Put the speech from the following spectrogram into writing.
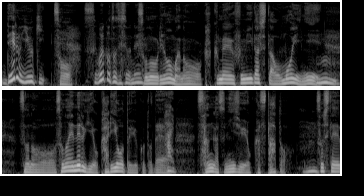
出る勇気。そう。すごいことですよね。その龍馬の革命を踏み出した思いに、うん。そのそのエネルギーを借りようということで、はい。3月24日スタート、うん。そして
